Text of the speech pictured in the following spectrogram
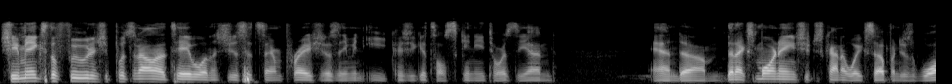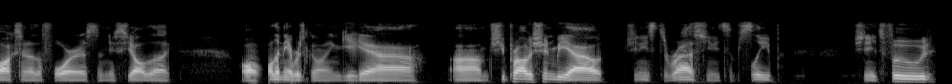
she makes the food and she puts it out on the table and then she just sits there and prays. She doesn't even eat because she gets all skinny towards the end. And um, the next morning, she just kind of wakes up and just walks into the forest, and you see all the all, all the neighbors going, "Yeah, um, she probably shouldn't be out. She needs to rest. She needs some sleep. She needs food."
